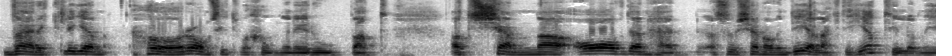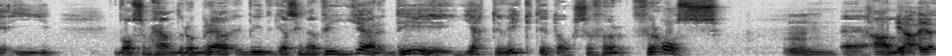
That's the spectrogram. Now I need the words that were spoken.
verkligen höra om situationen i Europa, att, att känna av den här, alltså känna av en delaktighet till och med i vad som händer och vidga sina vyer, det är jätteviktigt också för, för oss. Eh, alla. Ja, jag,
